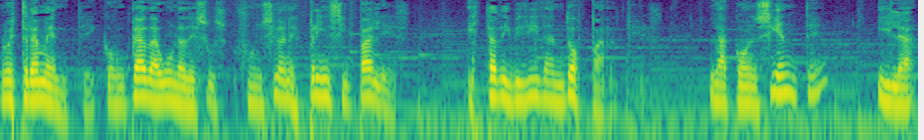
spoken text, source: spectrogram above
Nuestra mente, con cada una de sus funciones principales, está dividida en dos partes la consciente y la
